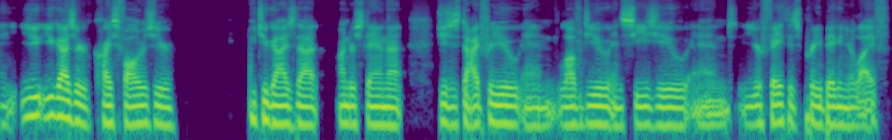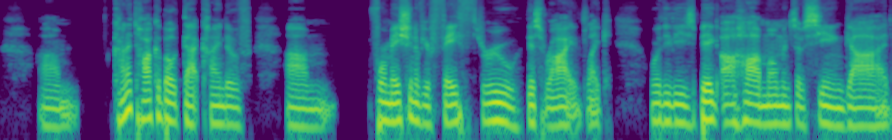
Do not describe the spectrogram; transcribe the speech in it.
You you guys are Christ followers. You're you two guys that understand that Jesus died for you and loved you and sees you, and your faith is pretty big in your life. Um, kind of talk about that kind of um, formation of your faith through this ride. Like, were there these big aha moments of seeing God?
